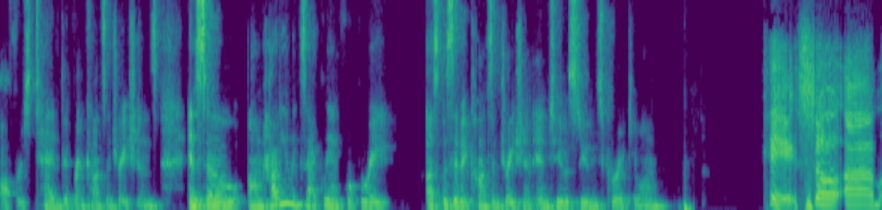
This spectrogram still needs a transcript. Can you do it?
offers 10 different concentrations. And so um, how do you exactly incorporate a specific concentration into a student's curriculum? Okay, so um,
